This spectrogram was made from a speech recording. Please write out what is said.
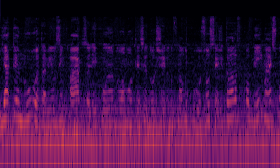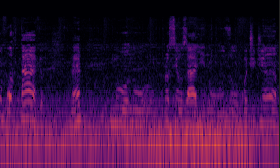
e atenua também os impactos ali quando o amortecedor chega no final do curso. Ou seja, então ela ficou bem mais confortável, né? No, no, para você usar ali no uso cotidiano.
